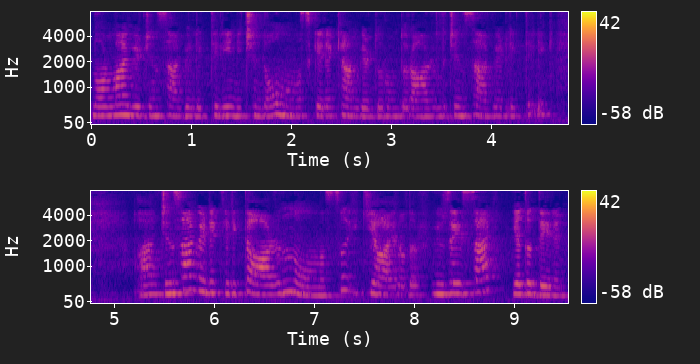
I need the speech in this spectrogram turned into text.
normal bir cinsel birlikteliğin içinde olmaması gereken bir durumdur ağrılı cinsel birliktelik. Cinsel birliktelikte ağrının olması ikiye ayrılır. Yüzeysel ya da derin.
